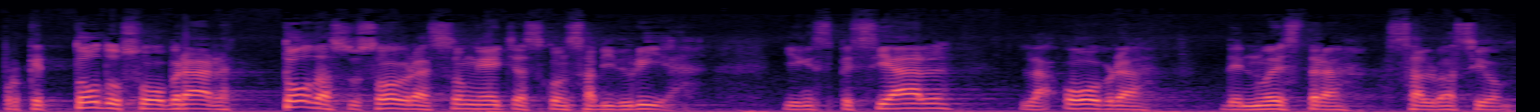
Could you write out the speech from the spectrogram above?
porque todo su obrar, todas sus obras son hechas con sabiduría y en especial la obra de nuestra salvación.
